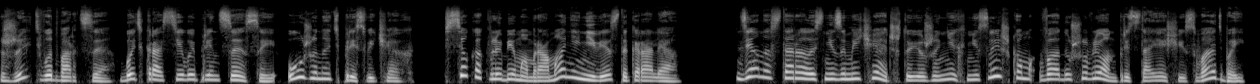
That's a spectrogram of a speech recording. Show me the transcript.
Жить во дворце, быть красивой принцессой, ужинать при свечах. Все как в любимом романе «Невеста короля». Диана старалась не замечать, что ее жених не слишком воодушевлен предстоящей свадьбой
